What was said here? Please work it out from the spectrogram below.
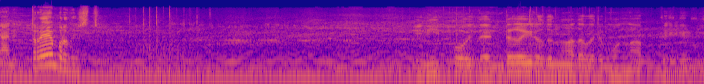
ഞാൻ ഇത്രയും പ്രതീക്ഷിച്ചു. ഇനിയിപ്പോ ഇത് എന്റെ കയ്യിൽ ഒതുങ്ങാതെ വരുമോ എന്നാ പേടി.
